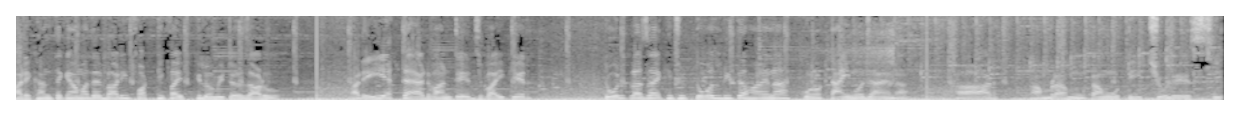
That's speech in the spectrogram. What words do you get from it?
আর এখান থেকে আমাদের বাড়ি ফর্টি ফাইভ কিলোমিটার আরও। আর এই একটা অ্যাডভান্টেজ বাইকের। টোল প্লাজায় কিছু টোল দিতে হয় না, কোনো টাইমও যায় না। আর আমরা মোটামুটি চলে এসেছি।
